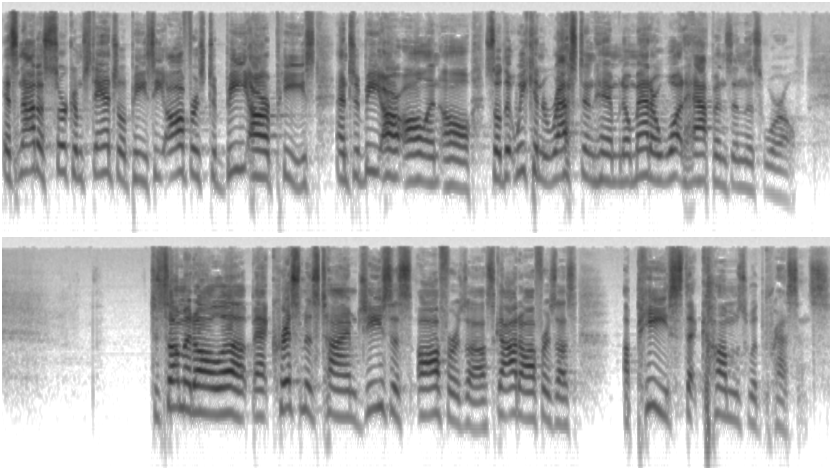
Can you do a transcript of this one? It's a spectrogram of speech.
It's not a circumstantial peace. He offers to be our peace and to be our all in all so that we can rest in Him no matter what happens in this world. To sum it all up, at Christmas time, Jesus offers us, God offers us a peace that comes with presence.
